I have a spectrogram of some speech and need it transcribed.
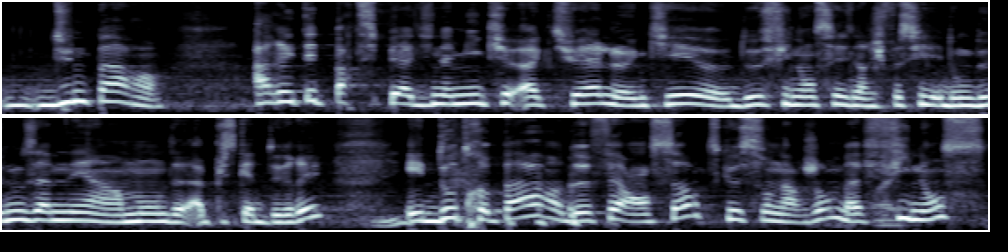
d'une part, arrêtez de participer à la dynamique actuelle qui est euh, de financer les énergies fossiles et donc de nous amener à un monde à plus 4 degrés. Mmh. Et d'autre part, de faire en sorte que son argent bah, finance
